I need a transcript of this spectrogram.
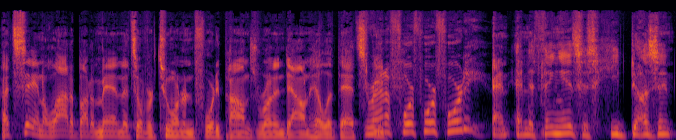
That's saying a lot about a man that's over 240 pounds running downhill at that He speed. ran a four four forty. and and the thing is, is he doesn't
